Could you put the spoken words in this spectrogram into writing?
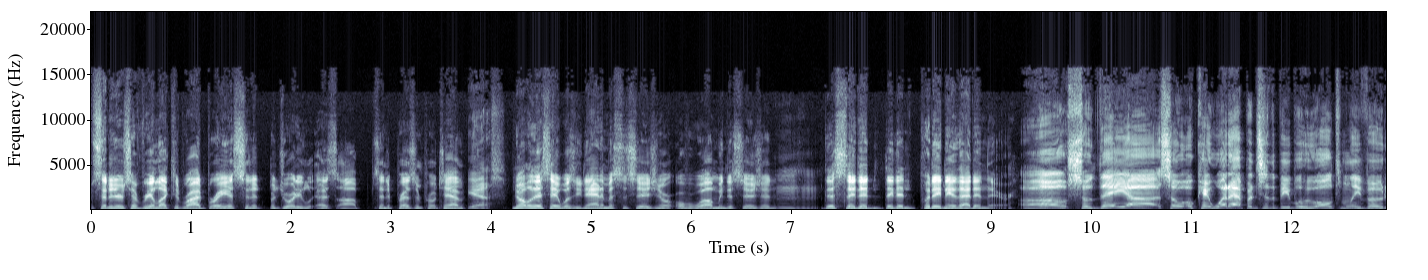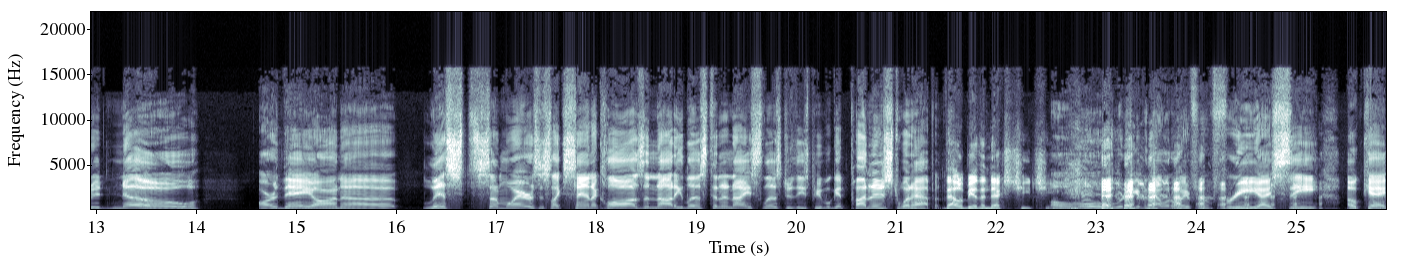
senators have reelected Rod Bray as Senate majority as uh, Senate President pro tem. Yes. Normally they say it was a unanimous decision or overwhelming decision. Mm-hmm. This they didn't they didn't put any of that in there. Oh, so they uh so okay, what happens to the people who ultimately voted no? Are they on a list somewhere? Is this like Santa Claus, a naughty list and a nice list? Do these people get punished? What happens? That would be in the next cheat sheet. Oh, we're not giving that one away for free. I see. Okay,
